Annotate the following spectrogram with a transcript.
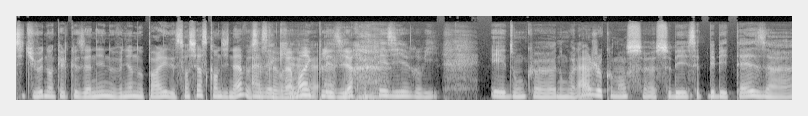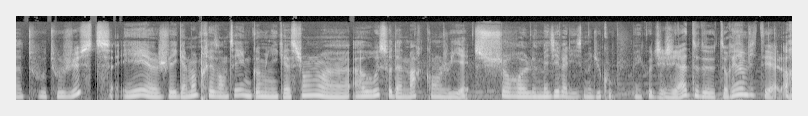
si tu veux dans quelques années nous venir nous parler des sorcières scandinaves, ça serait vraiment avec plaisir. avec plaisir, oui. Et donc, euh, donc voilà, je commence ce bé- cette bébé thèse euh, tout, tout juste. Et euh, je vais également présenter une communication à Aarhus au Danemark en juillet sur le médiévalisme du coup. Bah écoute, j'ai hâte de te réinviter alors.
